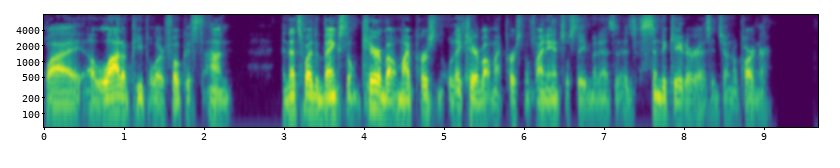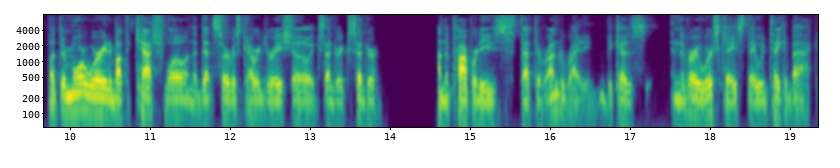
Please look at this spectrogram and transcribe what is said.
why a lot of people are focused on and that's why the banks don't care about my personal, well, they care about my personal financial statement as a, as a syndicator, as a general partner. But they're more worried about the cash flow and the debt service coverage ratio, et cetera, et cetera, on the properties that they're underwriting, because in the very worst case, they would take it back.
